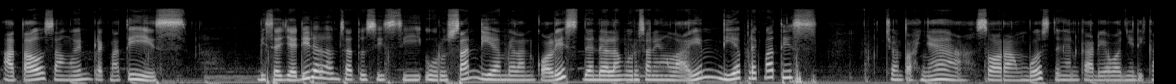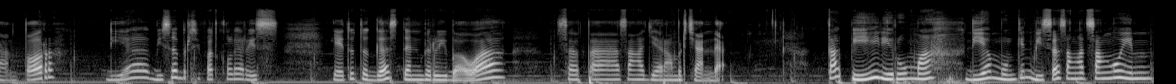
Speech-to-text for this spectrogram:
atau sanguin plekmatis. Bisa jadi dalam satu sisi urusan dia melankolis dan dalam urusan yang lain dia plekmatis Contohnya, seorang bos dengan karyawannya di kantor, dia bisa bersifat koleris, yaitu tegas dan berwibawa serta sangat jarang bercanda. Tapi di rumah dia mungkin bisa sangat sanguin,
